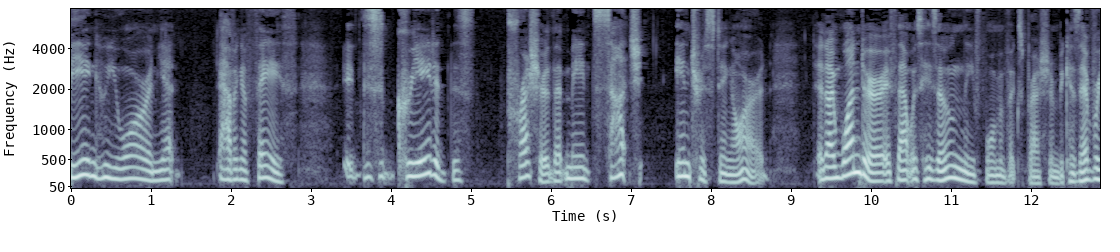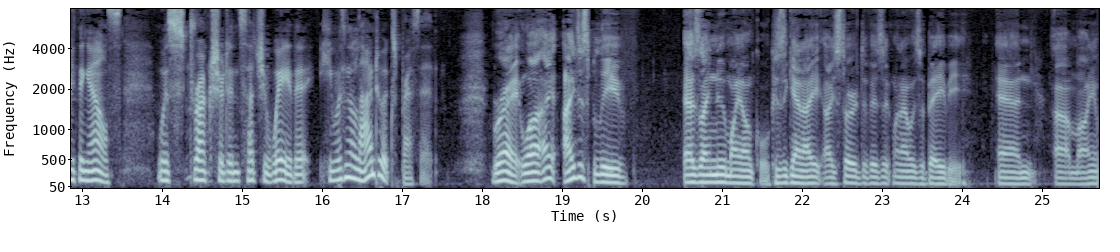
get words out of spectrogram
being who you are and yet having a faith, it, this created this pressure that made such interesting art. And I wonder if that was his only form of expression because everything else was structured in such a way that he wasn't allowed to express it. Right. Well, I, I just believe, as I knew my uncle, because again, I, I started to visit when I was a baby, and um, I,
